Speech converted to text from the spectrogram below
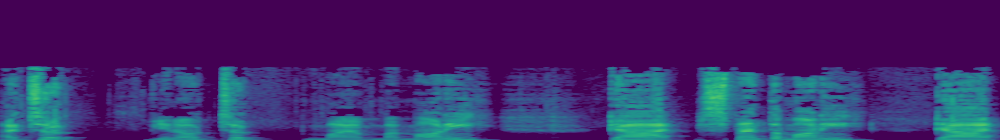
I took, you know, took my my money, got spent the money, got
